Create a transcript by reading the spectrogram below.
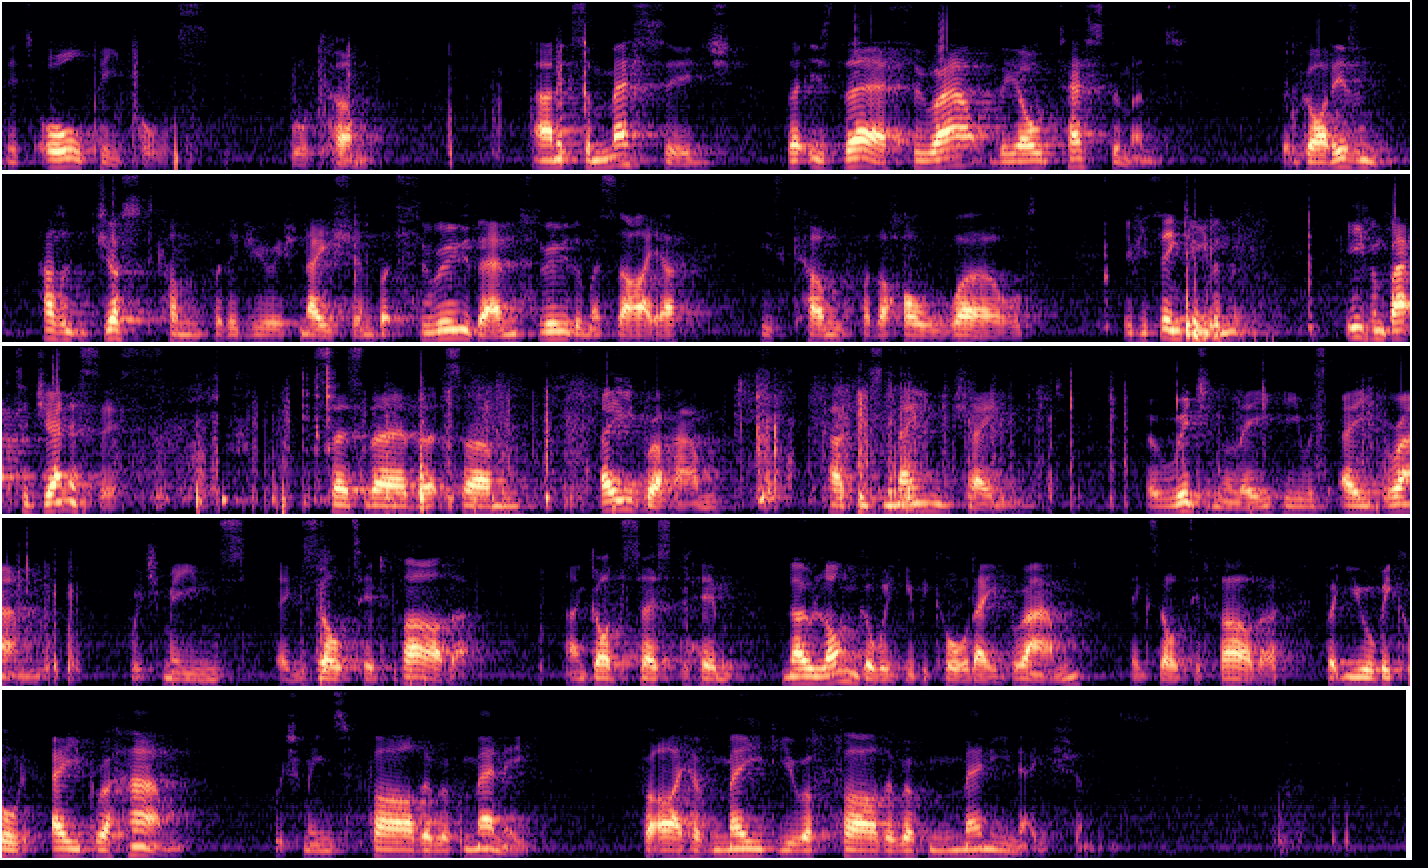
It's all peoples will come. And it's a message that is there throughout the Old Testament that God isn't, hasn't just come for the Jewish nation, but through them, through the Messiah, He's come for the whole world. If you think even, even back to Genesis, it says there that um, Abraham had his name changed. Originally, he was Abram, which means exalted father. And God says to him, No longer will you be called Abram, exalted father, but you will be called Abraham, which means father of many. For I have made you a father of many nations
